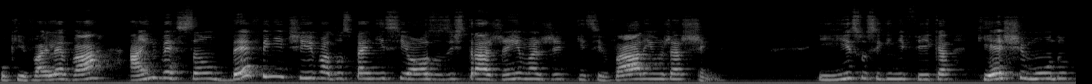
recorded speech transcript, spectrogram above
o que vai levar à inversão definitiva dos perniciosos estragemas de que se valem o Jaxim. E isso significa que este mundo,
